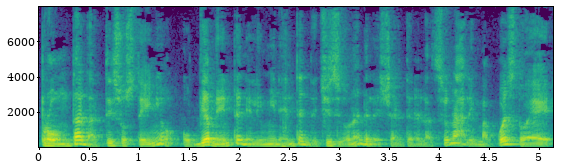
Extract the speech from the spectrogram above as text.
pronta a darti sostegno, ovviamente nell'imminente decisione delle scelte relazionali, ma questo è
